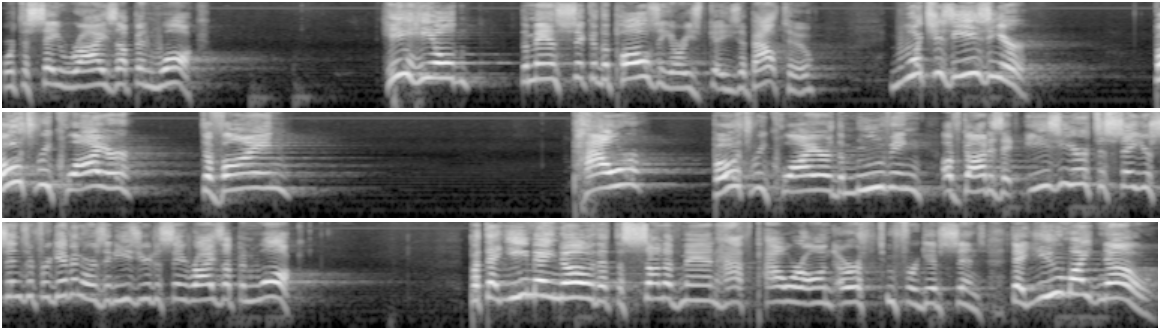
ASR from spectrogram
or to say, Rise up and walk? He healed the man sick of the palsy, or he's, he's about to. Which is easier? Both require divine power. Both require the moving of God. Is it easier to say your sins are forgiven, or is it easier to say, rise up and walk? But that ye may know that the Son of Man hath power on earth to forgive sins, that you might know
